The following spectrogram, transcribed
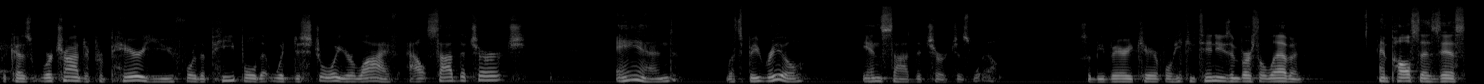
because we're trying to prepare you for the people that would destroy your life outside the church and, let's be real, inside the church as well. So be very careful. He continues in verse 11, and Paul says this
